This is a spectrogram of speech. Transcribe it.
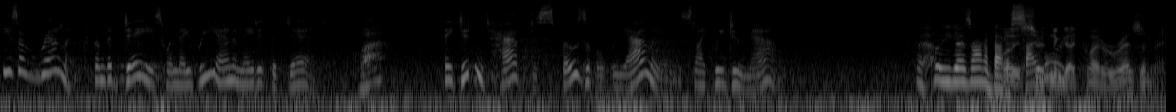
He's a relic from the days when they reanimated the dead. What? They didn't have disposable realians like we do now. The hell are you guys on about? Well, a he's cyborg? certainly got quite a resume.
